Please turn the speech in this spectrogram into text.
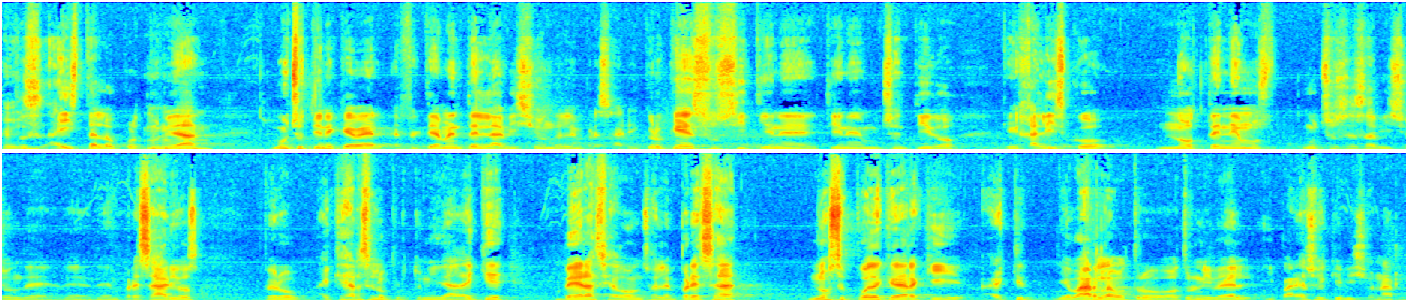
Entonces, ahí está la oportunidad. Mucho tiene que ver efectivamente en la visión del empresario. Creo que eso sí tiene, tiene mucho sentido, que en Jalisco no tenemos muchos esa visión de, de empresarios, pero hay que darse la oportunidad, hay que ver hacia dónde. O sea, la empresa no se puede quedar aquí, hay que llevarla a otro, otro nivel y para eso hay que visionarlo.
